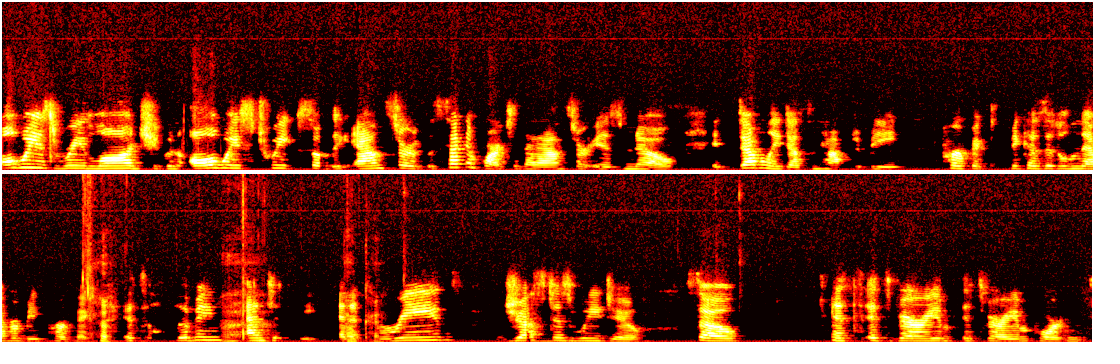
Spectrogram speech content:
always relaunch. You can always tweak. So the answer, the second part to that answer is no. It definitely doesn't have to be perfect because it'll never be perfect. it's a living entity and Okay. it breathes just as we do. So it's it's very it's very important.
